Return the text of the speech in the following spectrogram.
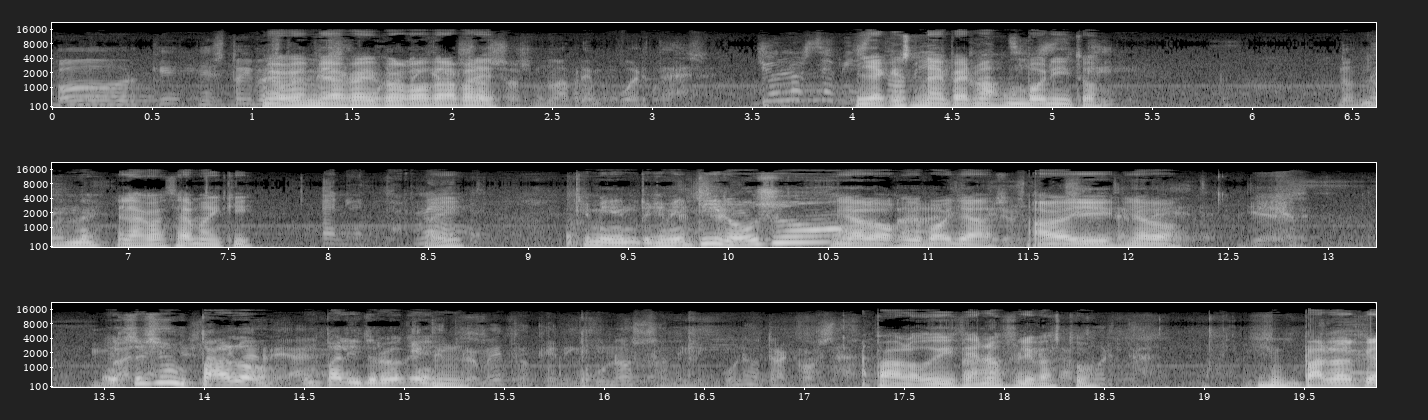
Porque estoy Mira que- mira que hay colgado de la pared. los osos no abren puertas. Yo los he visto. Mira que abrir sniper más bonito. ¿Qué? ¿Dónde? ¿Dónde? En la cabeza de Mikey. En internet. Ahí. Qué, men- qué mentiroso. Míralo, gilipollas. Ahí, míralo. Esto es Vale, un palo, un palitroque. Te prometo que. Pablo dice, no flipas tú. Pablo es que,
